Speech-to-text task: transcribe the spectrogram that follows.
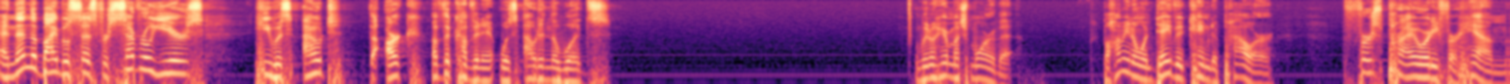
And then the Bible says for several years, he was out, the Ark of the Covenant was out in the woods. We don't hear much more of it. But how many know when David came to power, first priority for him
